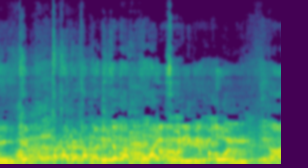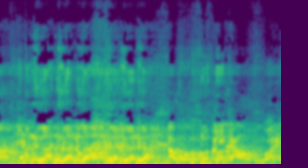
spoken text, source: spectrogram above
นี่เข้มทักทายแฟนคลับหน่อยเดี๋ยวเจอกันในไลฟ์ครับสวัสดีเมียงปะโอนมาเหนือเหนือเหนือเหนือเหนือเหนือครับผมสวัสดีเจ้าวันนี้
